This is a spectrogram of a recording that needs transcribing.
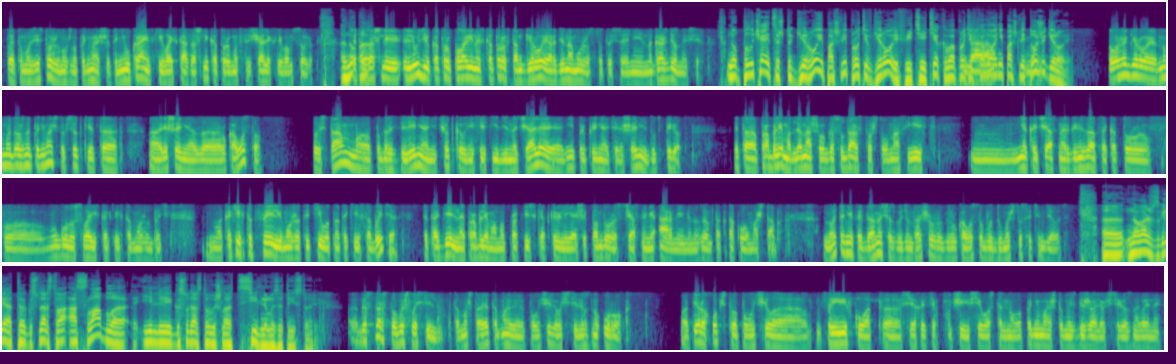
Поэтому здесь тоже нужно понимать, что это не украинские войска зашли, которые мы встречали хлебом солью. Но, ну, это а... зашли люди, которые, половина из которых там герои ордена мужества, то есть они награждены вооруженные все. Но получается, что герои пошли против героев, ведь те, против да. кого они пошли, тоже герои? Тоже герои, но мы должны понимать, что все-таки это а, решение за руководство, то есть там а, подразделения, они четко, у них есть единоначалие, и они при принятии решений идут вперед. Это проблема для нашего государства, что у нас есть некая частная организация, которую в, в угоду своих каких-то, может быть, каких-то целей может идти вот на такие события. Это отдельная проблема. Мы практически открыли ящик Пандоры с частными армиями, назовем так, такого масштаба. Но это некая данность, сейчас будем дальше, уже руководство будет думать, что с этим делать. Э, на ваш взгляд, государство ослабло или государство вышло сильным из этой истории? Государство вышло сильным, потому что это мы получили очень серьезный урок. Во-первых, общество получило прививку от э, всех этих путей и всего остального, понимая, что мы избежали очень серьезной войны.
